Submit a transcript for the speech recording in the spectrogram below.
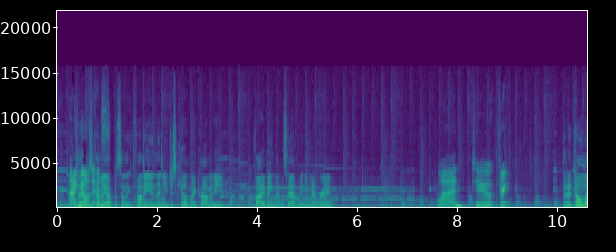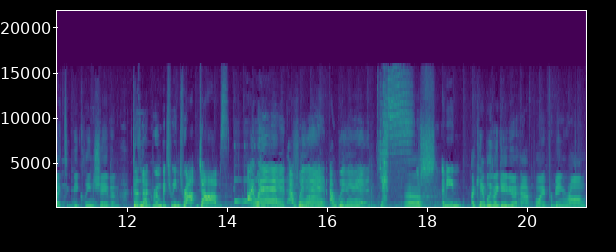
because I know was this. coming up with something funny, and then you just killed my comedy vibing that was happening in my brain. One, two, three. That I don't like to be clean shaven. Does not groom between drop jobs. I win! I She win! won. I win! Yes! Uh, I mean, I can't believe I gave you a half point for being wrong.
